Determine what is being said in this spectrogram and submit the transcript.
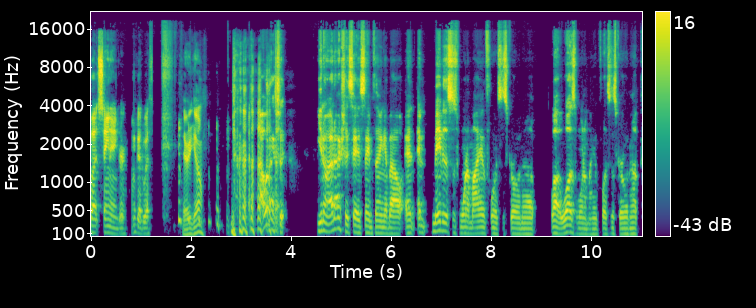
but Saint Anger. I'm good with. There you go. I would actually, you know, I'd actually say the same thing about, and and maybe this is one of my influences growing up. Well, it was one of my influences growing up.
